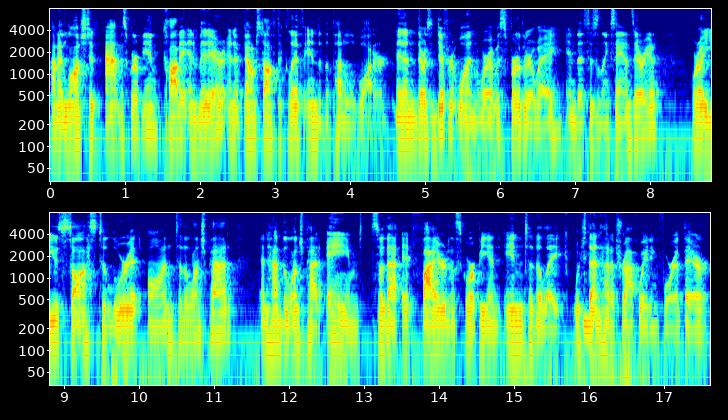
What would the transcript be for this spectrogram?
and I launched it at the scorpion, caught it in midair, and it bounced off the cliff into the puddle of water. And then there was a different one where it was further away in the sizzling sands area, where I used sauce to lure it onto the lunch pad and had the lunch pad aimed so that it fired the scorpion into the lake, which then had a trap waiting for it there.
